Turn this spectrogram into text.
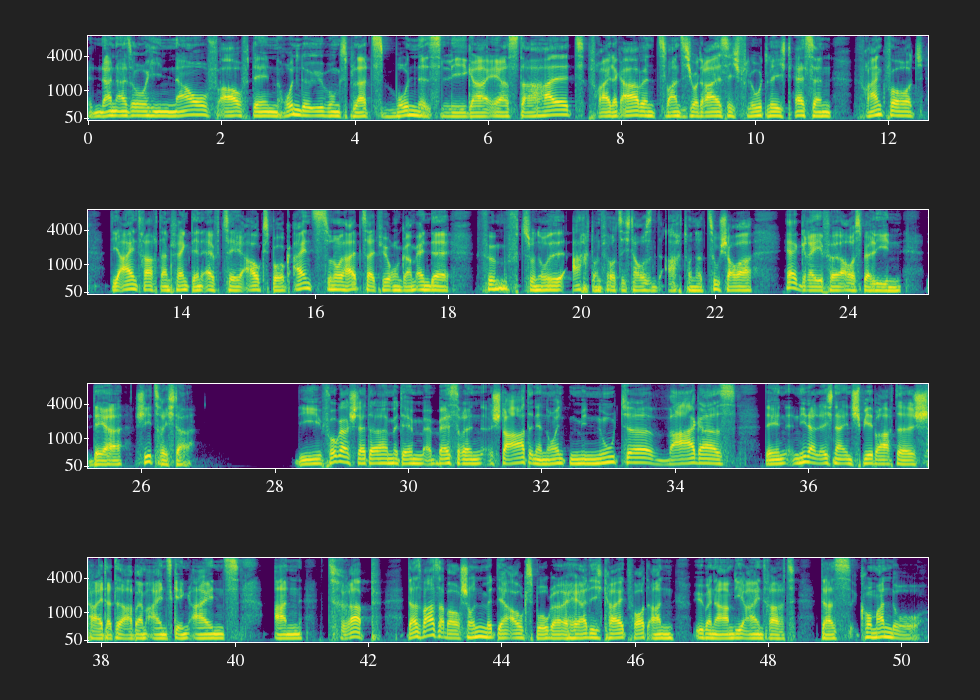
Dann also hinauf auf den Hundeübungsplatz Bundesliga. Erster Halt, Freitagabend 20.30 Uhr, Flutlicht Hessen, Frankfurt. Die Eintracht empfängt den FC Augsburg 1 zu 0 Halbzeitführung am Ende 5 zu 0, 48.800 Zuschauer. Herr Gräfe aus Berlin, der Schiedsrichter. Die Fuggerstädter mit dem besseren Start in der neunten Minute. Wagers den Niederlechner ins Spiel brachte, scheiterte aber im 1 gegen 1 an Trapp. Das war's aber auch schon mit der Augsburger Herrlichkeit. Fortan übernahm die Eintracht das Kommando.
